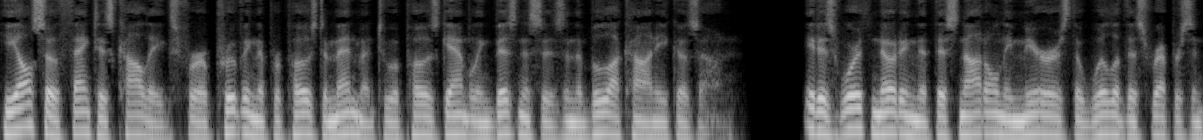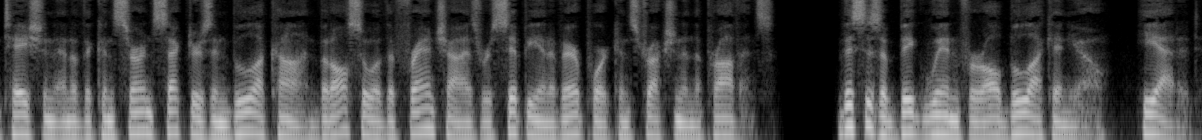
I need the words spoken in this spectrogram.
He also thanked his colleagues for approving the proposed amendment to oppose gambling businesses in the Bulacan ecozone. It is worth noting that this not only mirrors the will of this representation and of the concerned sectors in Bulacan but also of the franchise recipient of airport construction in the province. This is a big win for all Bulaqueño, he added.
